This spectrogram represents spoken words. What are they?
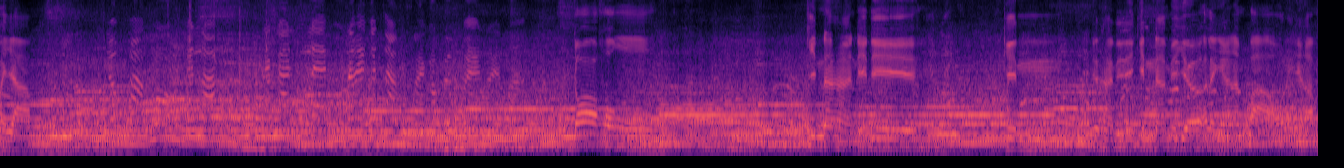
พยายามแล้วฝากบอกเคล็ดลับในการ อาหารดีๆกินกินอาหารดีๆ กินน้ำเยอะๆ อะไรเงี้ยน้ำเปล่าอะไรเงี้ยครับ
